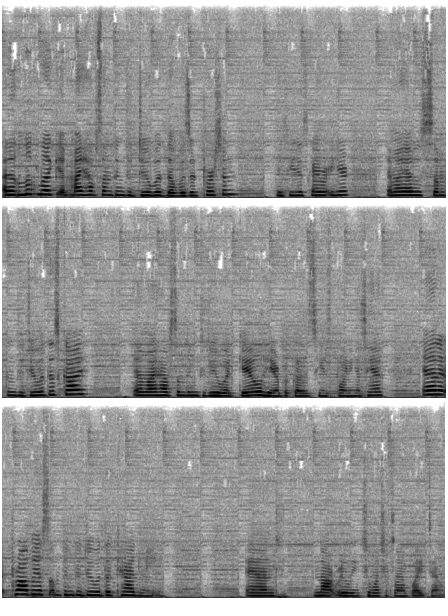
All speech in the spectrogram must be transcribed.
And it looked like it might have something to do with the wizard person. You see this guy right here? It might have something to do with this guy. It might have something to do with Gale here because he's pointing his hand. And it probably has something to do with the Academy. And not really too much of Lamplight Town.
